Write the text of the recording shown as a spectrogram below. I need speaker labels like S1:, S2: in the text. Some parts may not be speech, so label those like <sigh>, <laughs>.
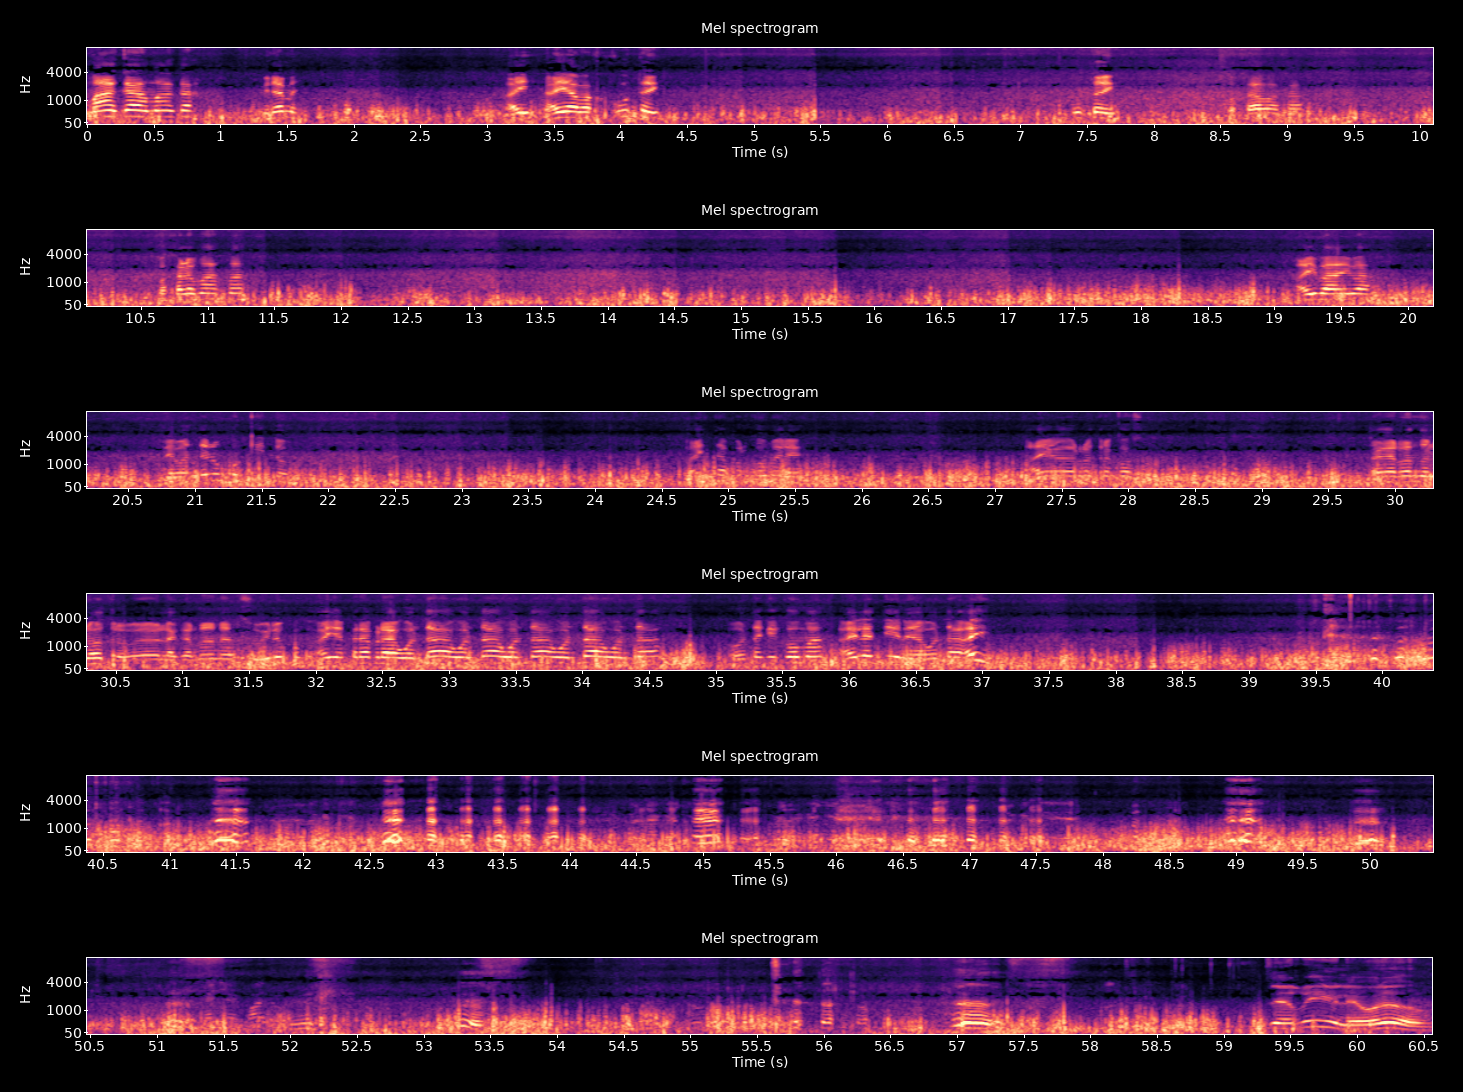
S1: Más acá, más acá. Mírame. Ahí, ahí abajo, justo ahí. Justo ahí. Baja, baja. Bájalo más, más. Ahí va, ahí va. Levantalo un poquito. Ahí está por comer, eh. Ahí agarró otra cosa. Agarrando el otro, la carnona. Subir un poco. Ahí, espera, espera, aguantá, aguantá, aguantá, aguantá, aguantá. Aguantá que coma. Ahí la tiene, aguantá. ¡Ahí! <laughs> <laughs> Terrible, boludo.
